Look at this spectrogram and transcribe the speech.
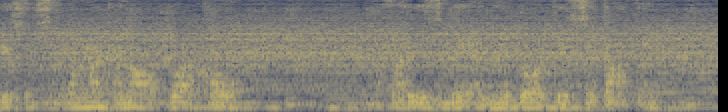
che se nam nakon a fare anegdote i setate.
